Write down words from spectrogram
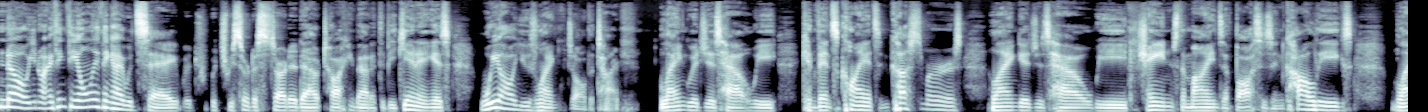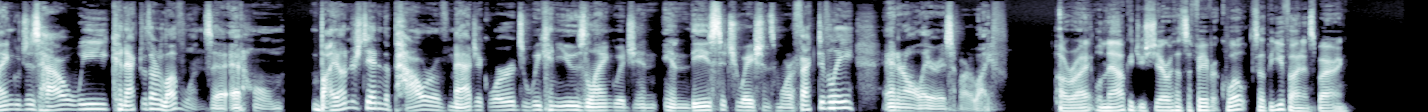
No, you know, I think the only thing I would say, which, which we sort of started out talking about at the beginning, is we all use language all the time. Language is how we convince clients and customers. Language is how we change the minds of bosses and colleagues. Language is how we connect with our loved ones at home. By understanding the power of magic words, we can use language in, in these situations more effectively and in all areas of our life. All right. Well, now could you share with us a favorite quote, something you find inspiring?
